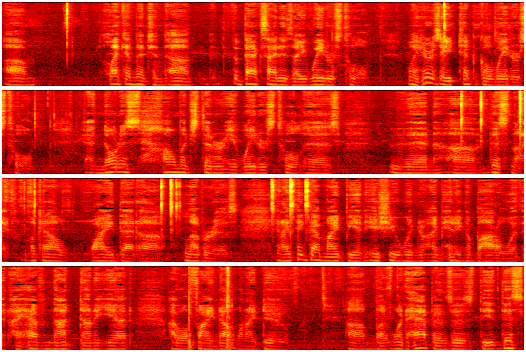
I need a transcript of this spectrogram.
Um, like I mentioned, uh, the backside is a waiter's tool. Well, here's a typical waiter's tool. And notice how much thinner a waiter's tool is than uh, this knife. Look at how wide that uh, lever is. And I think that might be an issue when I'm hitting a bottle with it. I have not done it yet. I will find out when I do. Um, but what happens is the, this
